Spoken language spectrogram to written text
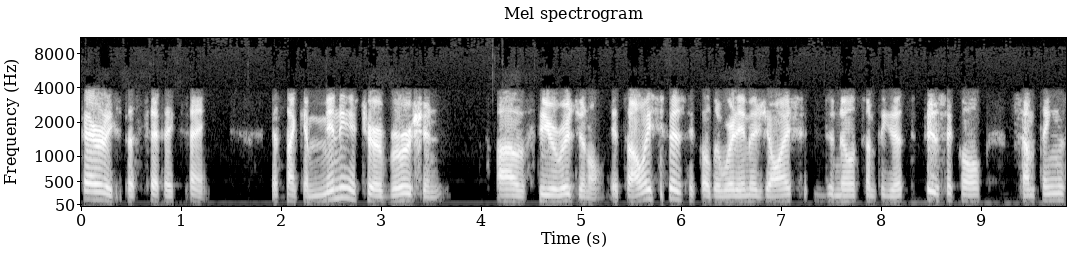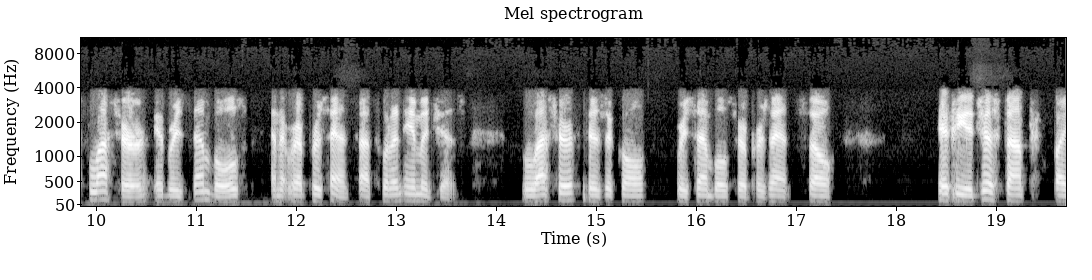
fairly specific thing. It's like a miniature version of the original. It's always physical. The word image always denotes something that's physical, something's lesser. It resembles and it represents. That's what an image is. Lesser, physical, resembles, represents. So if he had just stopped by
